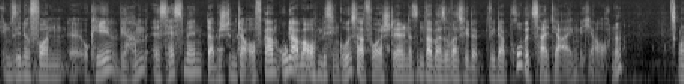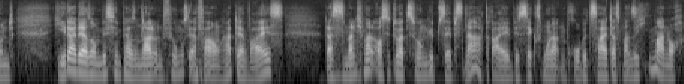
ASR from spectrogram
im Sinne von, äh, okay, wir haben Assessment, da bestimmte Aufgaben oder aber auch ein bisschen größer vorstellen. Da sind wir bei sowas wie der, wie der Probezeit ja eigentlich auch. Ne? Und jeder, der so ein bisschen Personal- und Führungserfahrung hat, der weiß, dass es manchmal auch Situationen gibt, selbst nach drei bis sechs Monaten Probezeit, dass man sich immer noch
